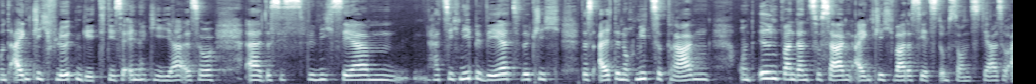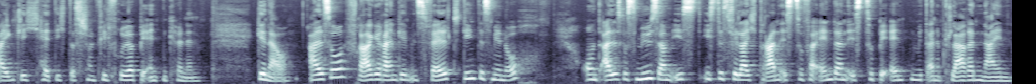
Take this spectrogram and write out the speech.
und eigentlich flöten geht, diese Energie. Ja? Also äh, das ist für mich sehr, hm, hat sich nie bewährt, wirklich das Alte noch mitzutragen und irgendwann dann zu sagen, eigentlich war das jetzt umsonst. Ja? Also eigentlich hätte ich das schon viel früher beenden können. Genau, also Frage reingeben ins Feld, dient es mir noch? Und alles, was mühsam ist, ist es vielleicht dran, es zu verändern, es zu beenden mit einem klaren Nein.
